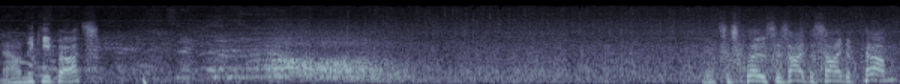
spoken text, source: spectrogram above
Now Nikki Butt. It's as close as either side have come.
